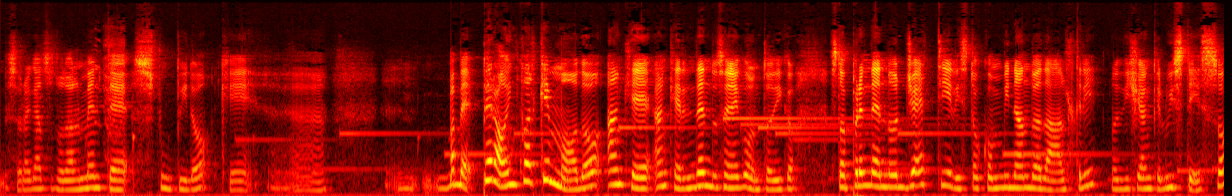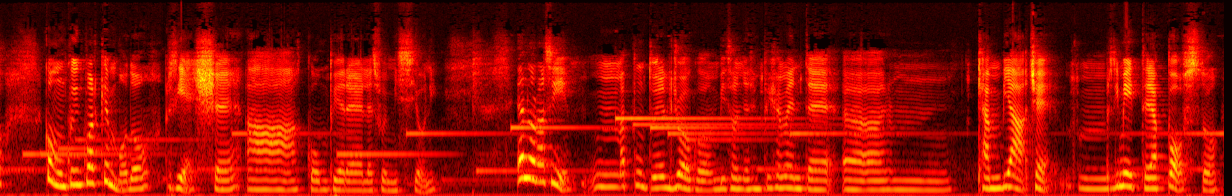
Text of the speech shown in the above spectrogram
questo ragazzo totalmente stupido che... Eh, Vabbè, però in qualche modo, anche, anche, rendendosene conto, dico, sto prendendo oggetti e li sto combinando ad altri, lo dice anche lui stesso, comunque in qualche modo riesce a compiere le sue missioni. E allora sì, mh, mm, appunto nel gioco bisogna semplicemente uh, cambiare, cioè mh, mm, rimettere a posto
